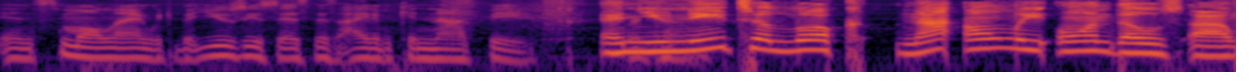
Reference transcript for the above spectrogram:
in small language. But usually it says this item cannot be. And you need to look not only on those uh,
